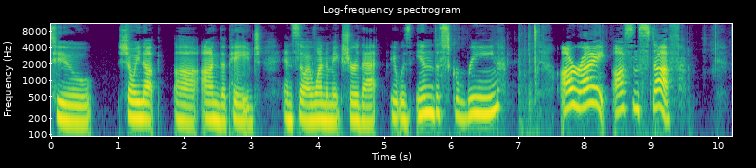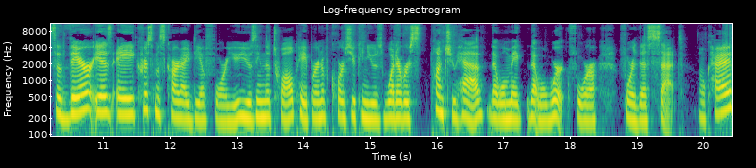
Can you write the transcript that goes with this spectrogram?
to showing up uh, on the page. And so I wanted to make sure that it was in the screen. All right, awesome stuff. So there is a Christmas card idea for you using the toile paper. And of course you can use whatever punch you have that will make that will work for for this set. Okay.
